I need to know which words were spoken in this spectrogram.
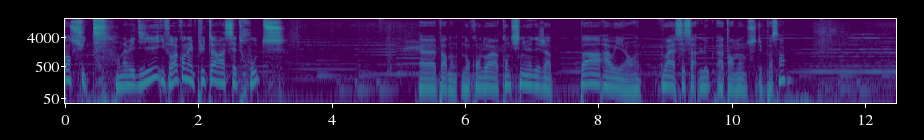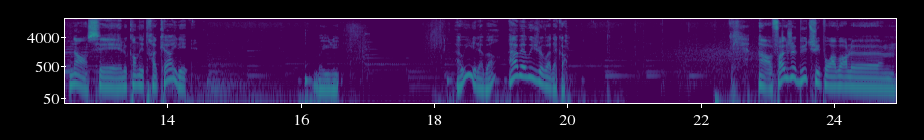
ensuite, on avait dit, il faudra qu'on aille plus tard à cette route. Euh, pardon, donc on doit continuer déjà pas... Ah oui, alors... Ouais, c'est ça. Attends, non, c'était pas ça. Non, c'est le camp des trackers, il est... Ah oui, il est là-bas. Ah bah oui, je le vois, d'accord. Alors, il faudra que je bute, suis pour avoir le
